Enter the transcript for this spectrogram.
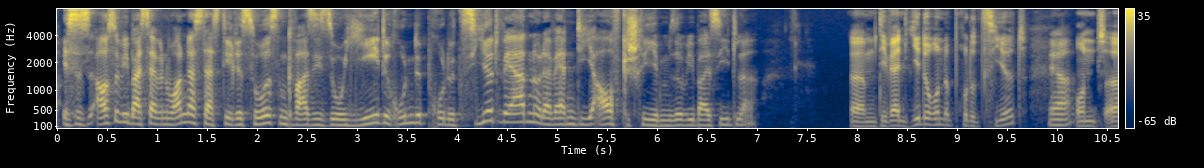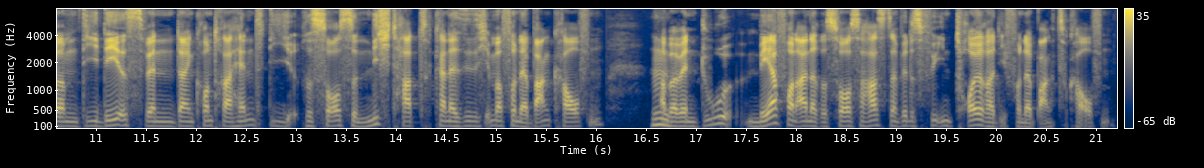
Ist es auch so wie bei Seven Wonders, dass die Ressourcen quasi so jede Runde produziert werden oder werden die aufgeschrieben, so wie bei Siedler? Ähm, die werden jede Runde produziert Ja. und ähm, die Idee ist, wenn dein Kontrahent die Ressource nicht hat, kann er sie sich immer von der Bank kaufen. Hm. Aber wenn du mehr von einer Ressource hast, dann wird es für ihn teurer, die von der Bank zu kaufen.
